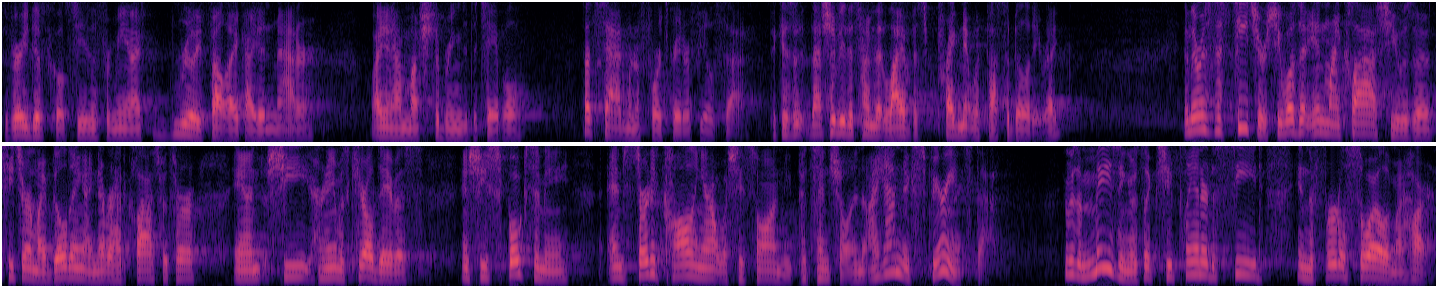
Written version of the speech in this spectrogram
was a very difficult season for me, and I really felt like I didn't matter. I didn't have much to bring to the table. That's sad when a fourth grader feels that, because that should be the time that life is pregnant with possibility, right? And there was this teacher. She wasn't in my class. She was a teacher in my building. I never had class with her. And she, her name was Carol Davis. And she spoke to me and started calling out what she saw in me, potential. And I hadn't experienced that. It was amazing. It was like she planted a seed in the fertile soil of my heart.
